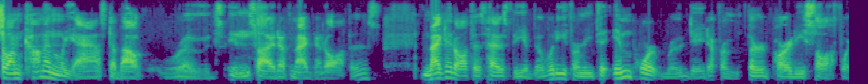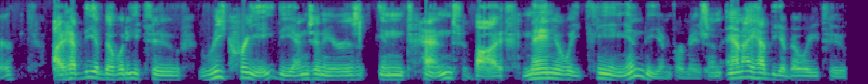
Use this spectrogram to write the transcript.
So I'm commonly asked about roads inside of Magnet Office. Magnet Office has the ability for me to import road data from third-party software. I have the ability to recreate the engineer's intent by manually keying in the information, and I have the ability to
